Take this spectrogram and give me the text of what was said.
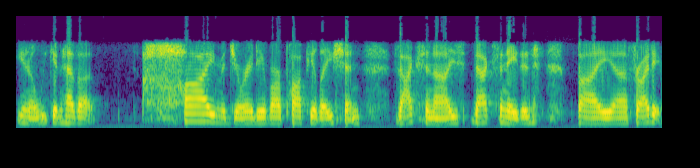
you know, we can have a high majority of our population vaccinated, vaccinated by uh, Friday.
